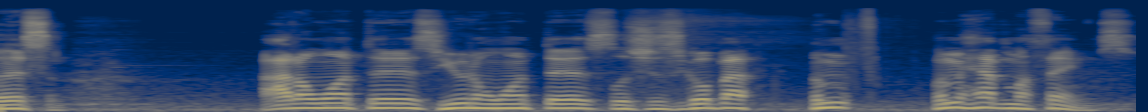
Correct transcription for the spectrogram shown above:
Listen, I don't want this. You don't want this. Let's just go back. Let me, let me have my things.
